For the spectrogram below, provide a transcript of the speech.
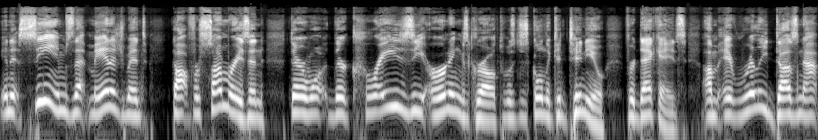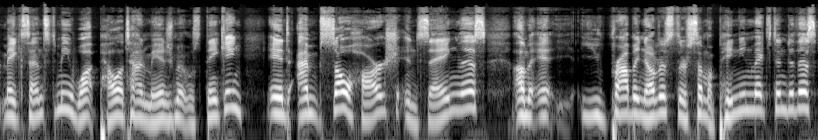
and it seems that management thought for some reason their their crazy earnings growth was just going to continue for decades. Um, it really does not make sense to me what Peloton management was thinking, and I'm so harsh in saying this. Um, it, you've probably noticed there's some opinion mixed into this.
